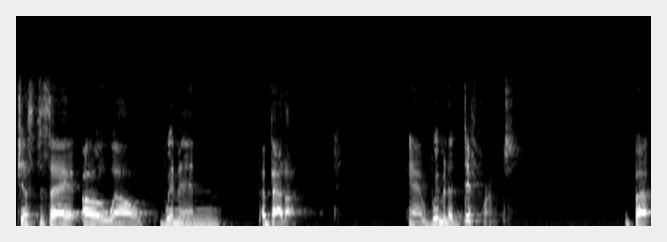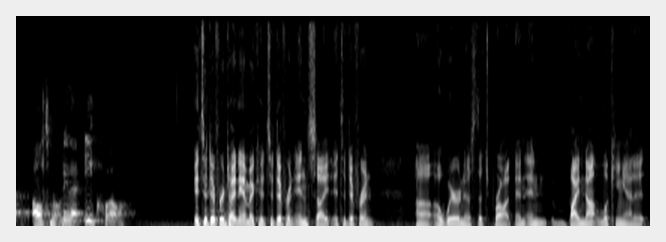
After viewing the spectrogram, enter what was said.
just to say, oh, well, women better. You know, women are different, but ultimately they're equal. It's a different dynamic. It's a different insight. It's a different uh, awareness that's brought, and and by not looking at it,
